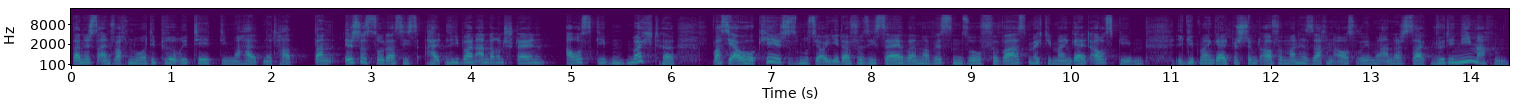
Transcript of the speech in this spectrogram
dann ist es einfach nur die Priorität, die man halt nicht hat. Dann ist es so, dass ich es halt lieber an anderen Stellen ausgeben möchte, was ja auch okay ist. Das muss ja auch jeder für sich selber immer wissen, so für was möchte ich mein Geld ausgeben. Ich gebe mein Geld bestimmt auch für manche Sachen aus, wo jemand anders sagt, würde ich nie machen.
